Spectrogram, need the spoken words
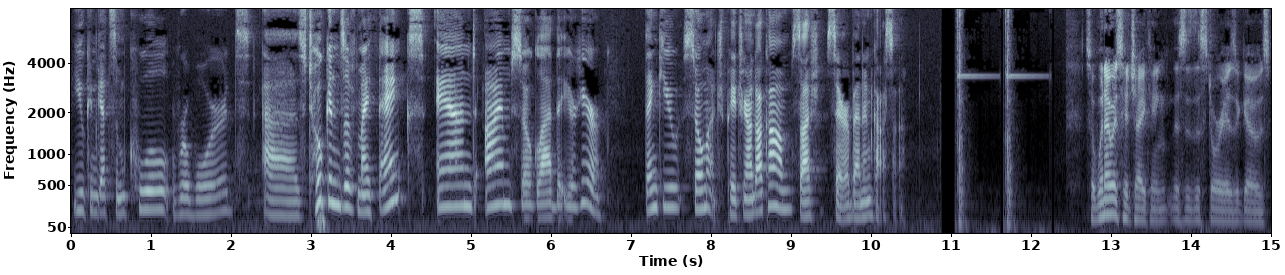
You can get some cool rewards as tokens of my thanks, and I'm so glad that you're here. Thank you so much. Patreon.com slash Sara Benincasa. So when I was hitchhiking, this is the story as it goes.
